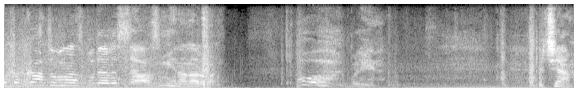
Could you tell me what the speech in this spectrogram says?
Отака то у нас буде весела зміна, народ. Ох, блін. Печем.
